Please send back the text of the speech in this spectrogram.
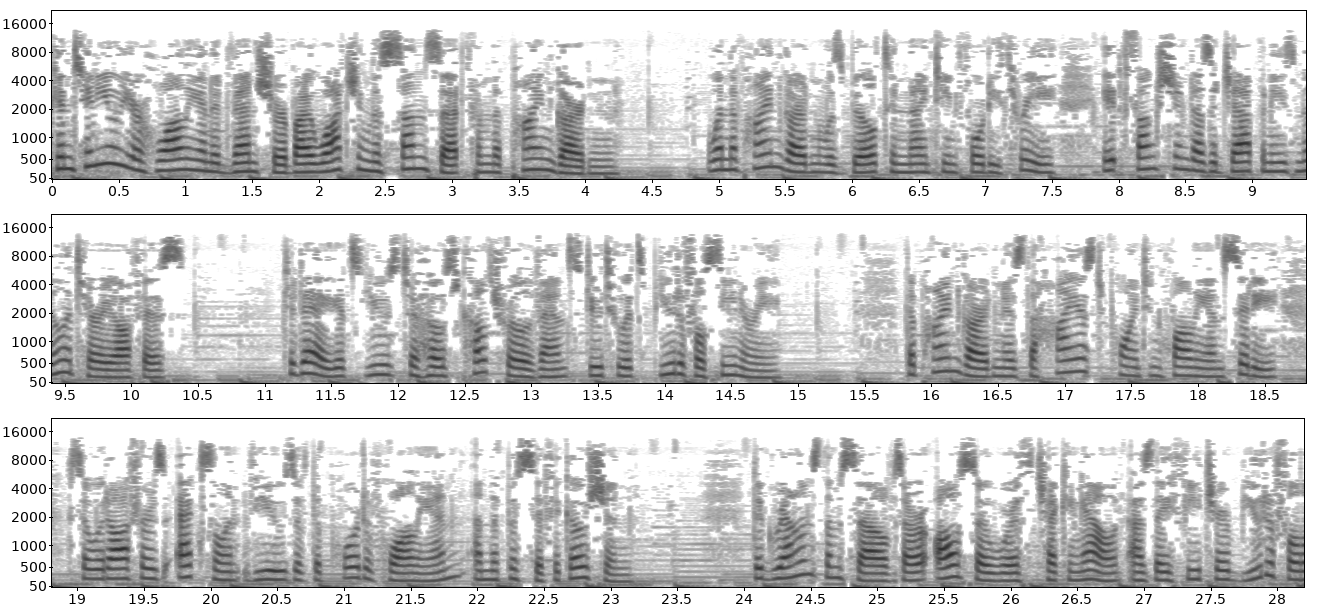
Continue your Hualien adventure by watching the sunset from the Pine Garden. When the Pine Garden was built in 1943, it functioned as a Japanese military office. Today, it's used to host cultural events due to its beautiful scenery. The Pine Garden is the highest point in Hualien City, so it offers excellent views of the port of Hualien and the Pacific Ocean. The grounds themselves are also worth checking out as they feature beautiful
